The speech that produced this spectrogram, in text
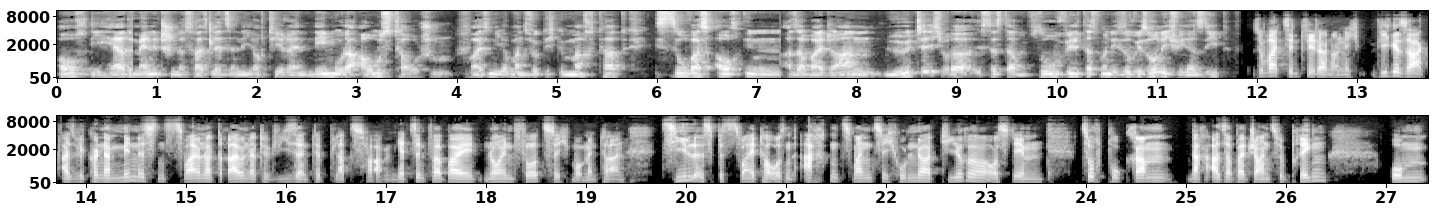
auch die Herde managen, das heißt letztendlich auch Tiere entnehmen oder austauschen. Ich weiß nicht, ob man es wirklich gemacht hat. Ist sowas auch in Aserbaidschan nötig oder ist es da so wild, dass man die sowieso nicht wieder sieht? Soweit sind wir da noch nicht. Wie gesagt, also wir können da mindestens 200, 300 Wiesente Platz haben. Jetzt sind wir bei 49 momentan. Ziel ist bis 2028 100 Tiere aus dem Zuchtprogramm nach Aserbaidschan zu bringen, um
